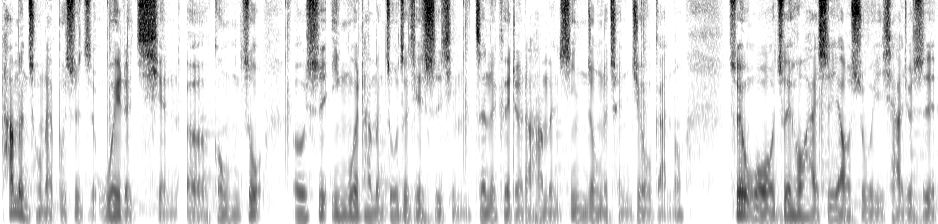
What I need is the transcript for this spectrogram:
他们从来不是只为了钱而工作，而是因为他们做这些事情真的可以得到他们心中的成就感哦。所以我最后还是要说一下，就是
